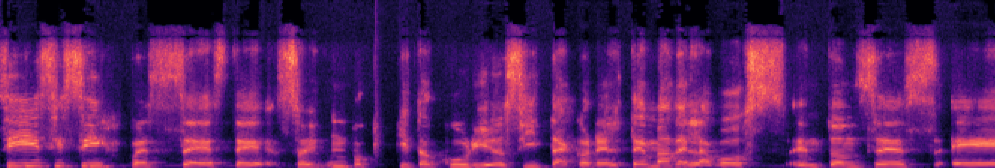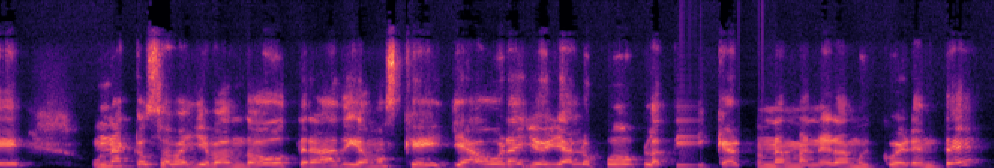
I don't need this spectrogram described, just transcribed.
Sí, sí, sí, pues este, soy un poquito curiosita con el tema de la voz. Entonces, eh, una cosa va llevando a otra. Digamos que ya ahora yo ya lo puedo platicar de una manera muy coherente,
